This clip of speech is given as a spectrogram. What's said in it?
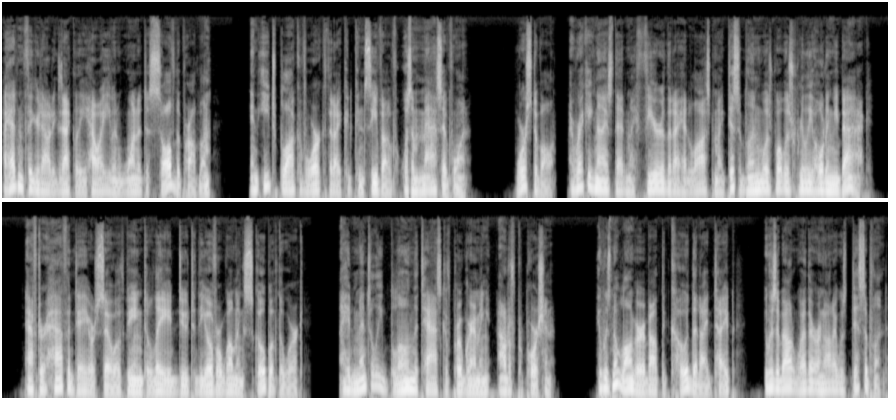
I hadn't figured out exactly how I even wanted to solve the problem, and each block of work that I could conceive of was a massive one. Worst of all, I recognized that my fear that I had lost my discipline was what was really holding me back. After half a day or so of being delayed due to the overwhelming scope of the work, I had mentally blown the task of programming out of proportion. It was no longer about the code that I'd type, it was about whether or not I was disciplined.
